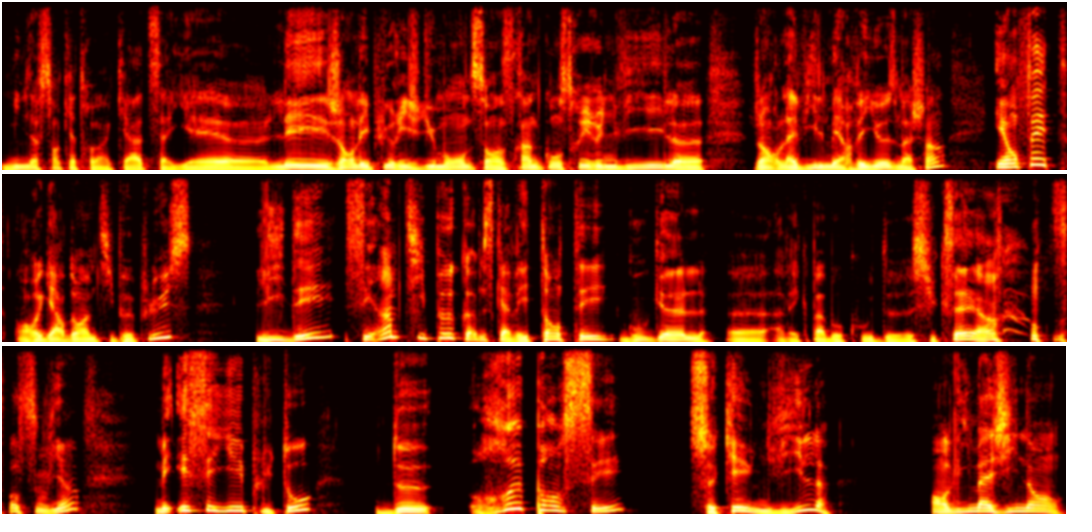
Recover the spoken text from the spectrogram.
1984, ça y est, euh, les gens les plus riches du monde sont en train de construire une ville, euh, genre la ville merveilleuse, machin. Et en fait, en regardant un petit peu plus, l'idée, c'est un petit peu comme ce qu'avait tenté Google, euh, avec pas beaucoup de succès, hein, on s'en souvient, mais essayer plutôt de repenser ce qu'est une ville en l'imaginant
